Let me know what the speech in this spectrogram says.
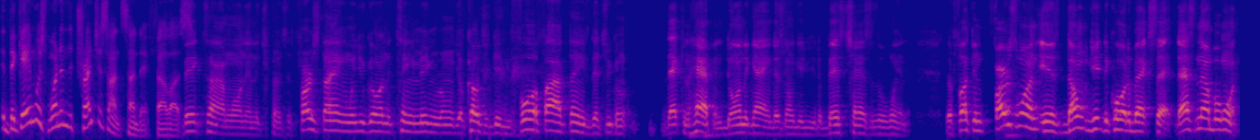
The game was won in the trenches on Sunday, fellas. Big time one in the trenches. First thing when you go in the team meeting room, your coaches give you four or five things that you can that can happen during the game that's gonna give you the best chances of winning. The fucking first one is don't get the quarterback sacked. That's number one.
